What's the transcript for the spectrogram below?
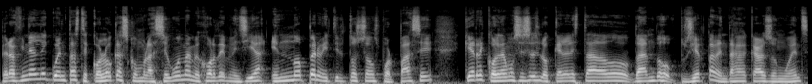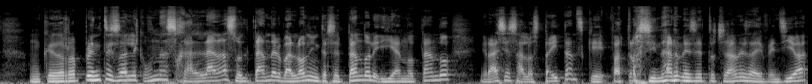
Pero a final de cuentas te colocas como la segunda mejor defensiva en no permitir touchdowns por pase, que recordemos eso es lo que le ha estado dando pues, cierta ventaja Carson Wentz, aunque de repente sale con unas jaladas soltando el balón, interceptándole y anotando, gracias a los Titans que patrocinaron ese touchdown, esa defensiva.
